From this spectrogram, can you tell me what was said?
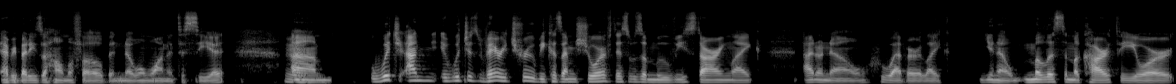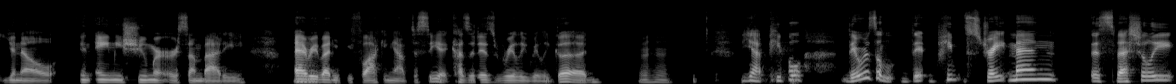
everybody's a homophobe and no one wanted to see it. Mm. Um Which I'm which is very true because I'm sure if this was a movie starring like, I don't know, whoever, like, you know, Melissa McCarthy or, you know, an Amy Schumer or somebody, Mm. everybody'd be flocking out to see it because it is really, really good. hmm Yeah, people there was a there, peop straight men especially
